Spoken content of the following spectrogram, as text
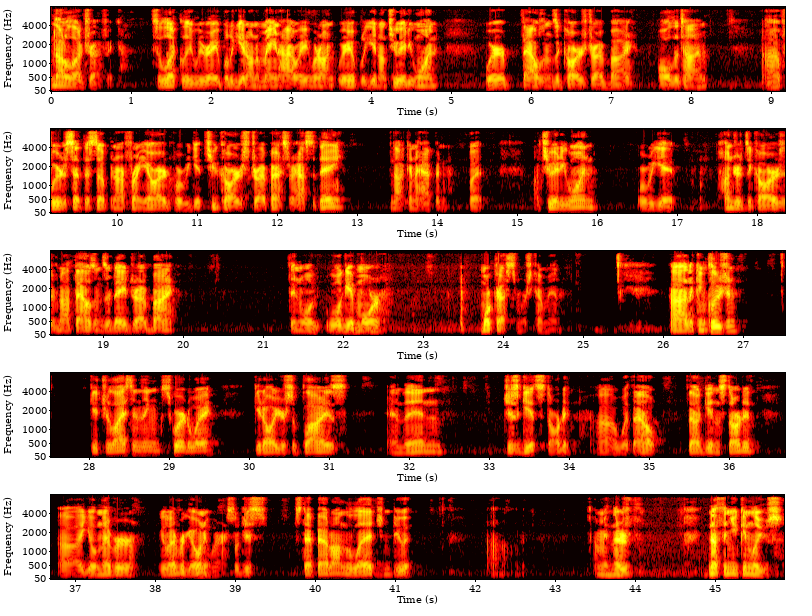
Not a lot of traffic. So luckily we were able to get on a main highway. We're on we're able to get on 281 where thousands of cars drive by all the time. Uh, if we were to set this up in our front yard where we get two cars drive past our house a day, not going to happen. But on 281, where we get hundreds of cars, if not thousands a day drive by, then we'll we'll get more more customers come in. Uh, the conclusion: get your licensing squared away, get all your supplies, and then just get started. Uh, without without getting started, uh, you'll never you'll never go anywhere. So just step out on the ledge and do it. Uh, I mean, there's nothing you can lose.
